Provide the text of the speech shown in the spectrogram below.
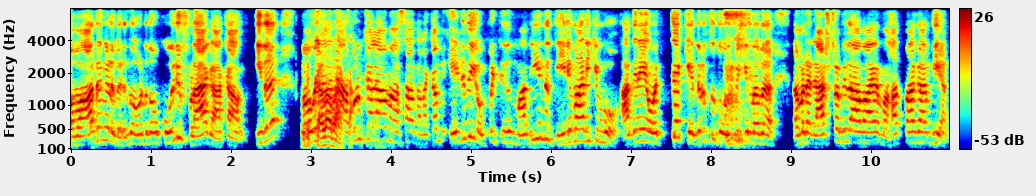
വാദങ്ങൾ വരുന്നു. അതുകൊണ്ട് നമുക്ക് ഒരു ഫ്ലാഗ് ആക്കാം. ഇത് മൗലാന അബുൽ കലാം ആസാദ് അടക്കം എഴുതി ഒപ്പിട്ട് ഇത് മതി എന്ന് തീരുമാനിക്കുമ്പോൾ അതിനെ ഒറ്റയ്ക്ക് എതിർത്ത് തോൽപ്പിക്കുന്നത് നമ്മുടെ രാഷ്ട്രപിതാവായ മഹാത്മാഗാന്ധിയാണ്.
